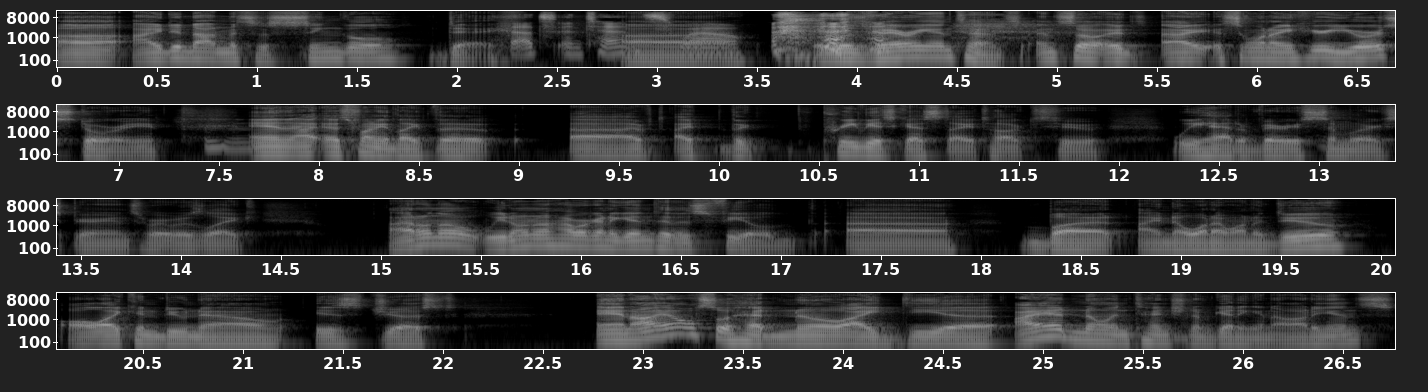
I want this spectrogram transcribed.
Uh, I did not miss a single day. That's intense. Uh, wow. it was very intense, and so it's I. So when I hear your story, Mhm. and I, it's funny, like the uh, I, I the previous guest I talked to, we had a very similar experience where it was like, I don't know, we don't know how we're gonna get into this field, uh, but I know what I want to do. All I can do now is just, and I also had no idea, I had no intention of getting an audience.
